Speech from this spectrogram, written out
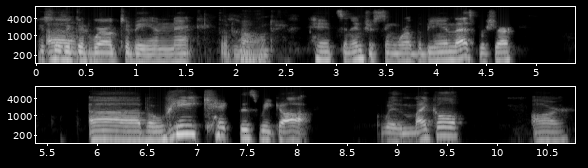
This is a Um, good world to be in, Nick. Good Oh. world. It's an interesting world to be in, that's for sure. Uh, but we kick this week off with Michael R.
